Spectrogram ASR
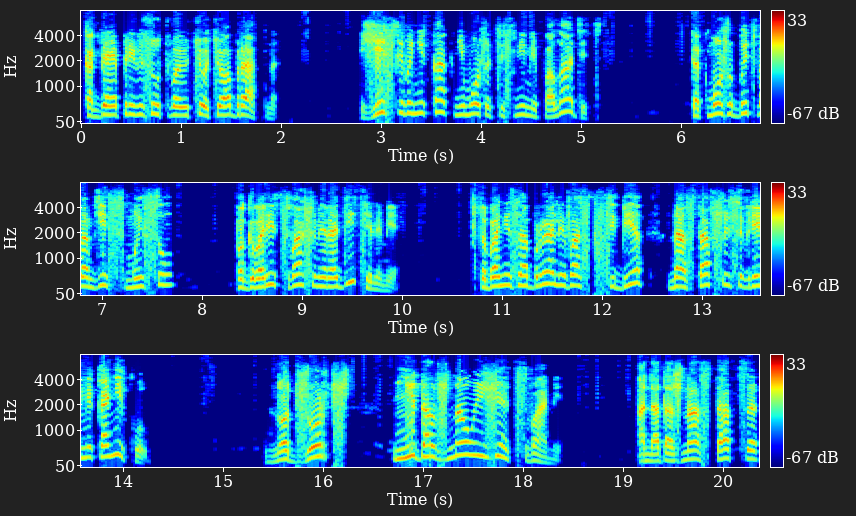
когда я привезу твою тетю обратно. Если вы никак не можете с ними поладить, так, может быть, вам есть смысл поговорить с вашими родителями, чтобы они забрали вас к себе на оставшееся время каникул. Но Джордж не должна уезжать с вами. Она должна остаться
